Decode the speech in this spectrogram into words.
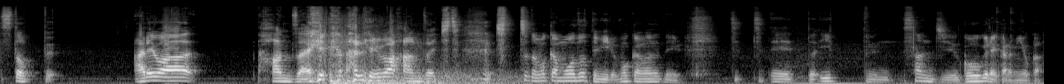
ストップ。あれは、犯罪。あれは犯罪。ちょっと、ちょ、ちょっともう一回戻ってみる。もう一回戻ってみる。ちょ、ちょ、えー、っと、1分35ぐらいから見ようか。よ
